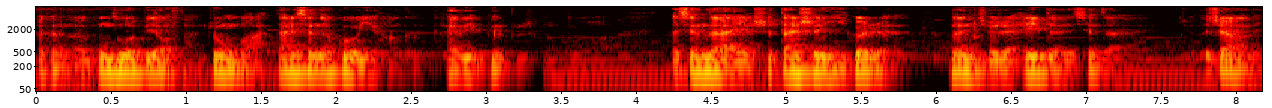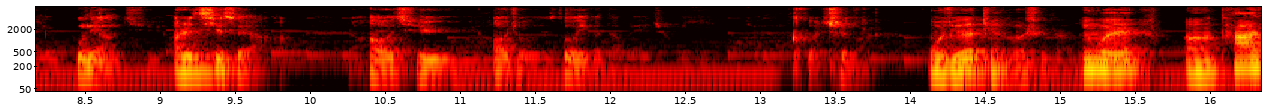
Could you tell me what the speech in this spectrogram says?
她可能工作比较繁重吧，但是现在国有银行可能开的也并不是很多，她现在也是单身一个人。那你觉得 Aden 现在觉得这样的一个姑娘去二十七岁啊，然后去澳洲做一个 WHV，你觉得合适吗？我觉得挺合适的，因为嗯，他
